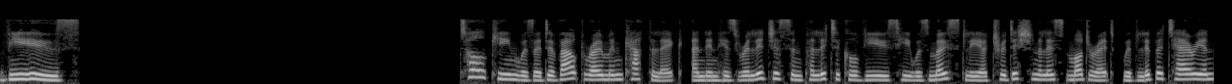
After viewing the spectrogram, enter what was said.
Views Tolkien was a devout Roman Catholic, and in his religious and political views he was mostly a traditionalist moderate, with libertarian,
